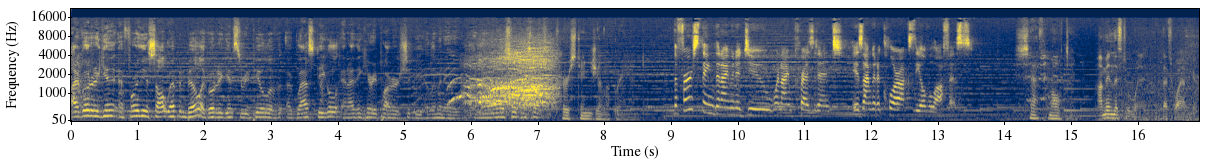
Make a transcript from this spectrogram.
I voted again uh, for the assault weapon bill. I voted against the repeal of, of Glass-Steagall, and I think Harry Potter should be eliminated in all circumstances. Kirsten Gillibrand. The first thing that I'm going to do when I'm president is I'm going to Clorox the Oval Office. Seth Moulton. I'm in this to win. it. That's why I'm here.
